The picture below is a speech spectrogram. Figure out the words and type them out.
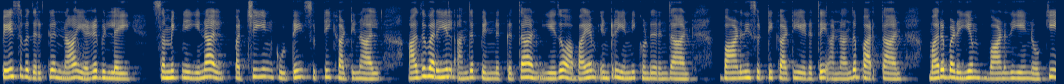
பேசுவதற்கு நா எழவில்லை. சமிக்ஞையினால் பச்சையின் கூட்டை சுட்டி காட்டினாள். அதுவரையில் அந்த பெண்ணுக்குத்தான் ஏதோ அபாயம் என்று எண்ணிக்கொண்டிருந்தான். வானதி சுட்டி காட்டிய இடத்தை அண்ணாந்து பார்த்தான். மறுபடியும் வானதியை நோக்கி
